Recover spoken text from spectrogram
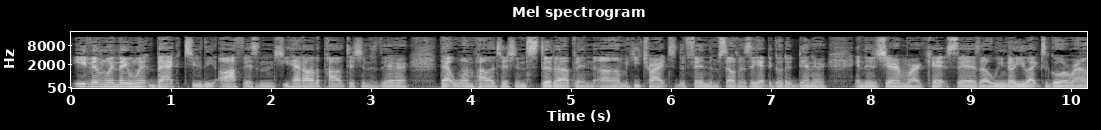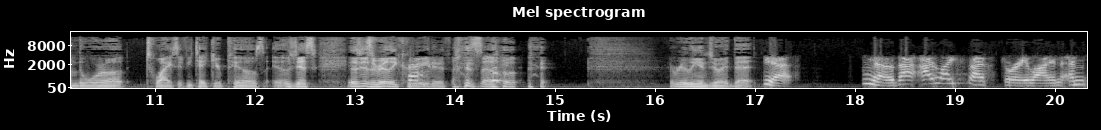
even when they went back to the office and she had all the politicians there, that one politician stood up and um, he tried to defend himself and say he had to go to dinner. And then Sharon Marquette says, "Oh, we know you like to go around the world twice if you take your pills." It was just, it was just really creative. so I really enjoyed that. Yeah. No, that I like that storyline, and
